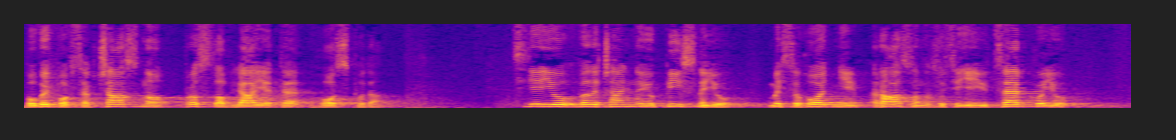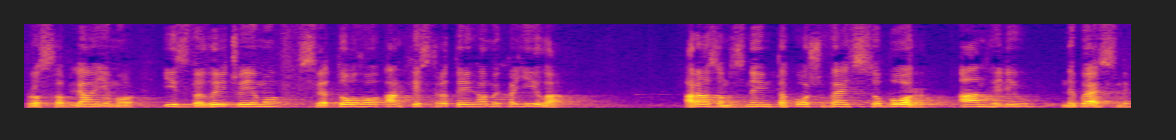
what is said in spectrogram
бо ви повсякчасно прославляєте Господа. Цією величальною піснею ми сьогодні разом з усією церквою прославляємо і звеличуємо святого архістратига Михаїла, а разом з ним також весь собор ангелів небесних.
